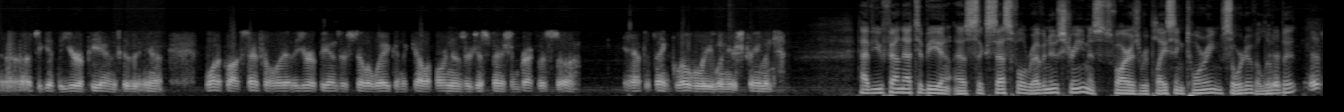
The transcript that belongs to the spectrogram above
uh, to get the Europeans because you know one o'clock Central the Europeans are still awake and the Californians are just finishing breakfast. So you have to think globally when you're streaming. Have you found that to be an, a successful revenue stream as far as replacing touring, sort of, a little it, bit? It's,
